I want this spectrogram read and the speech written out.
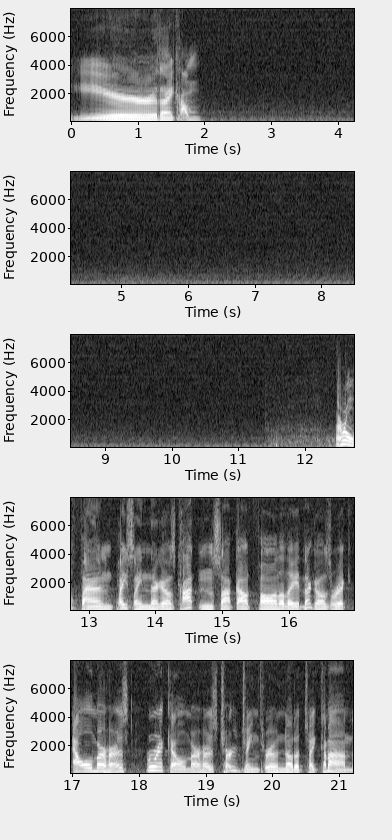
Here they come. Errol Fan pacing. There goes Cotton Sock out for the lead. There goes Rick Almahurst. Rick Almahurst charging through. No to take command.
